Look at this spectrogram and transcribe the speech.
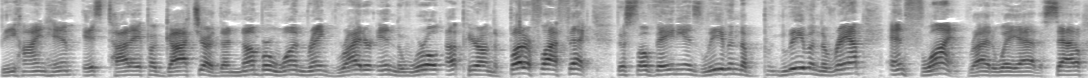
Behind him is Tadej Pogacar, the number one ranked rider in the world, up here on the butterfly effect. The Slovenians leaving the leaving the ramp and flying right away out of the saddle.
